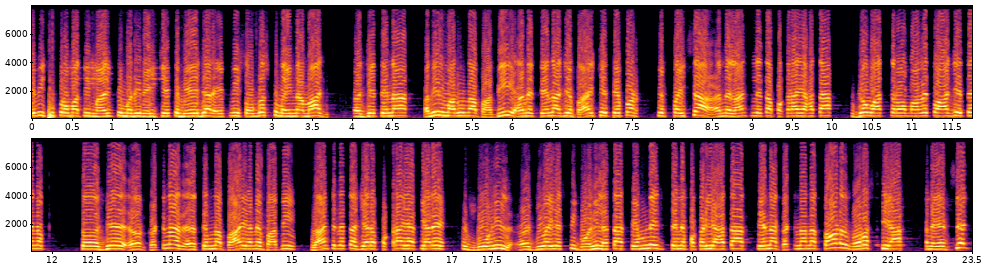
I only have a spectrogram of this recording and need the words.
એવી સૂત્રોમાંથી માહિતી મળી રહી છે કે બે હજાર એકવીસ ઓગસ્ટ મહિનામાં જ જે તેના અનિલ મારુના ભાભી અને તેના જે ભાઈ છે તે પણ પૈસા અને લાંચ લેતા પકડાયા હતા. જો વાત કરવામાં આવે તો આજે તેનો જે ઘટના તેમના ભાઈ અને ભાભી લાંચ લેતા જયારે પકડાયા ત્યારે ગોહિલ જીવાયએસપી ગોહિલ હતા. તેમને તેને પકડ્યા હતા. તેના ઘટનાના ત્રણ વર્ષ થયા અને એક્ઝેક્ટ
